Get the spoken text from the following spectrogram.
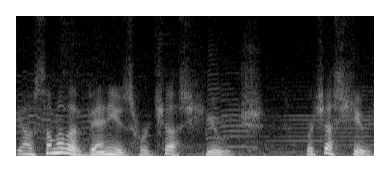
You know, some of the venues were just huge were just huge,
